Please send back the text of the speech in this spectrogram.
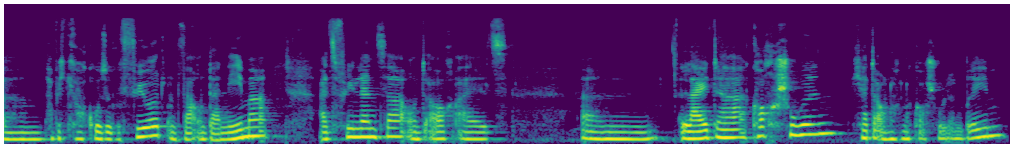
ähm, habe ich Kochkurse geführt und war Unternehmer als Freelancer und auch als ähm, Leiter Kochschulen. Ich hatte auch noch eine Kochschule in Bremen.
